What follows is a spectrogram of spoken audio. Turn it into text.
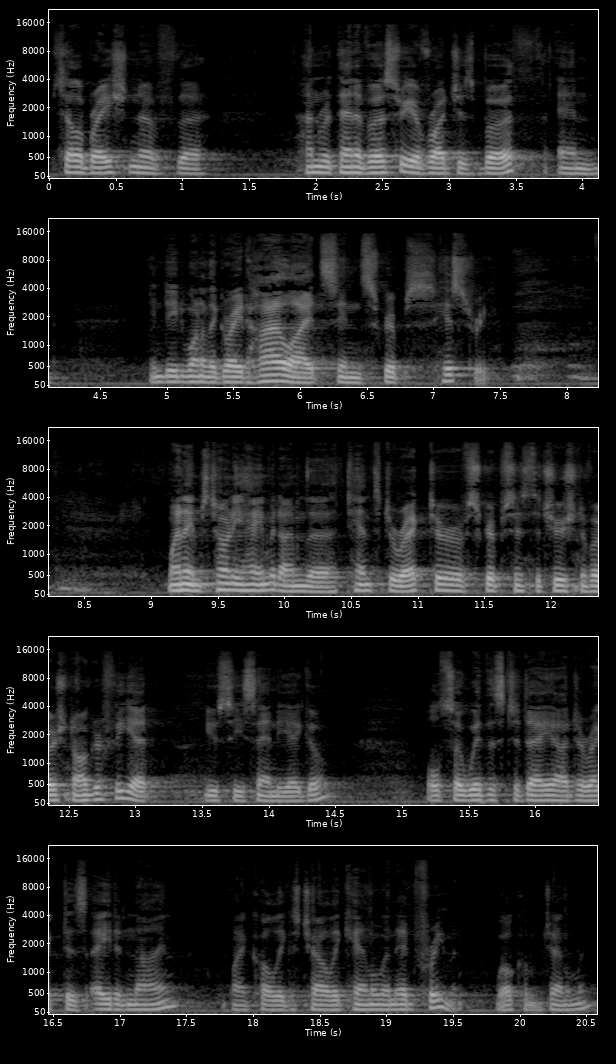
celebration of the 100th anniversary of Roger's birth, and indeed one of the great highlights in Scripps history. My name is Tony Haymet. I'm the 10th director of Scripps Institution of Oceanography at UC San Diego. Also with us today are directors 8 and 9, my colleagues Charlie Kennel and Ed Frieman. Welcome, gentlemen.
